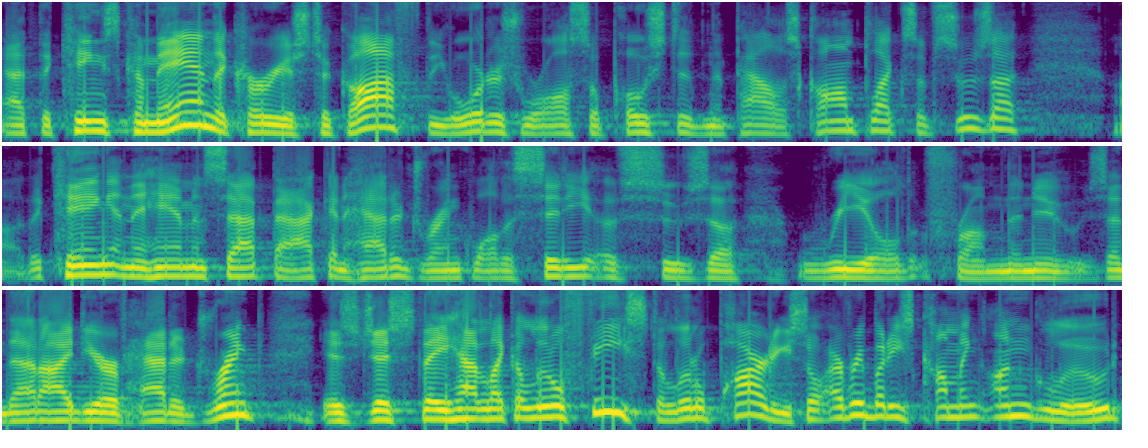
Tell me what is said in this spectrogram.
at the king's command, the couriers took off. The orders were also posted in the palace complex of Susa. Uh, the king and the Haman sat back and had a drink while the city of Susa reeled from the news. And that idea of had a drink is just they had like a little feast, a little party. So everybody's coming unglued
